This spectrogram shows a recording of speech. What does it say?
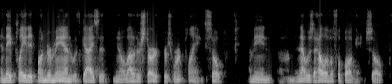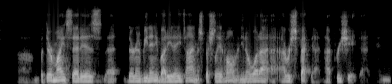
And they played it undermanned with guys that, you know, a lot of their starters weren't playing. So, I mean, um, and that was a hell of a football game. So, but their mindset is that they're going to beat anybody at any time, especially at home. And you know what? I, I respect that. I appreciate that. And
